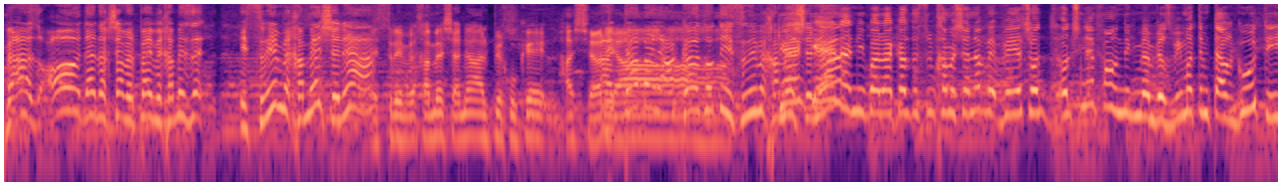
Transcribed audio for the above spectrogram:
ואז עוד עד עכשיו 2015, 25 שנה. 25 שנה על פי חוקי השריעה. אתה בלהקה הזאת 25 כן, שנה? כן, כן, אני בלהקה הזאת 25 שנה, ויש עוד, עוד שני founding members, ואם אתם תהרגו אותי,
